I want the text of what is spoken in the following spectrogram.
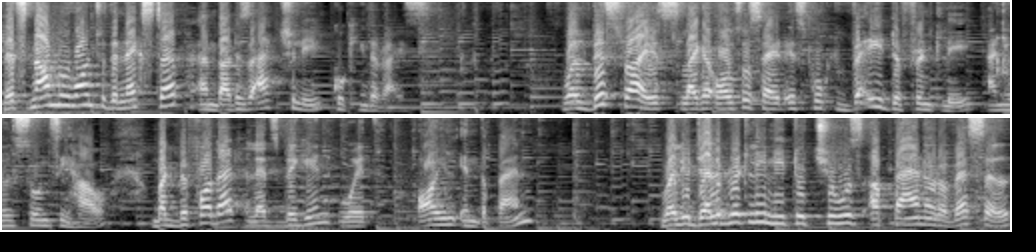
Let's now move on to the next step and that is actually cooking the rice. Well, this rice, like I also said, is cooked very differently and you'll soon see how. But before that, let's begin with oil in the pan. Well, you deliberately need to choose a pan or a vessel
